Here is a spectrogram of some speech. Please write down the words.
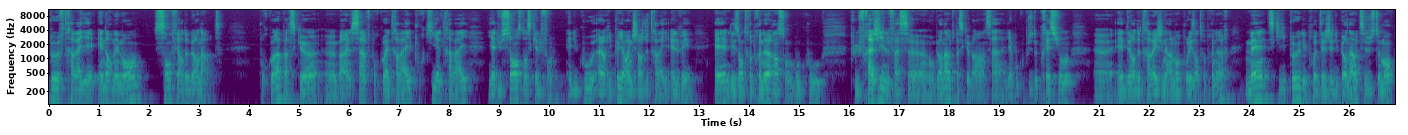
peuvent travailler énormément sans faire de burn-out. Pourquoi? Parce que euh, ben, elles savent pourquoi elles travaillent, pour qui elles travaillent, il y a du sens dans ce qu'elles font. Et du coup, alors il peut y avoir une charge de travail élevée, et les entrepreneurs hein, sont beaucoup plus fragiles face euh, au burn-out parce que ben ça il y a beaucoup plus de pression euh, et d'heures de travail généralement pour les entrepreneurs. Mais ce qui peut les protéger du burn-out c'est justement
